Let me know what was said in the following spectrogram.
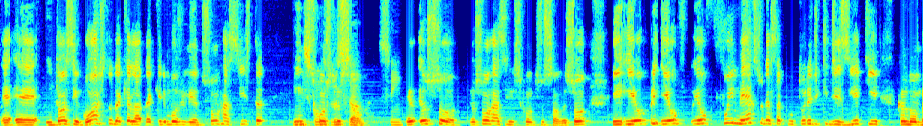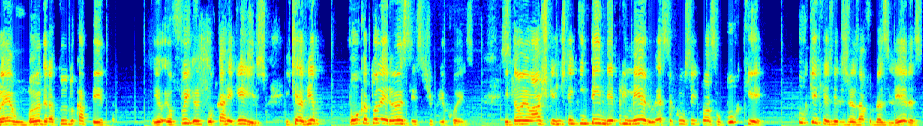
É, é, então, assim, gosto daquela, daquele movimento, sou um racista em desconstrução. Sim. Eu, eu sou, eu sou um racista em desconstrução. Eu sou e, e eu, eu, eu fui imerso nessa cultura de que dizia que candomblé, umbanda era tudo do capeta. Eu, eu fui, eu, eu carreguei isso e que havia pouca tolerância a esse tipo de coisa. Então eu acho que a gente tem que entender primeiro essa conceituação. Por quê? Por que, que as religiões afro-brasileiras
